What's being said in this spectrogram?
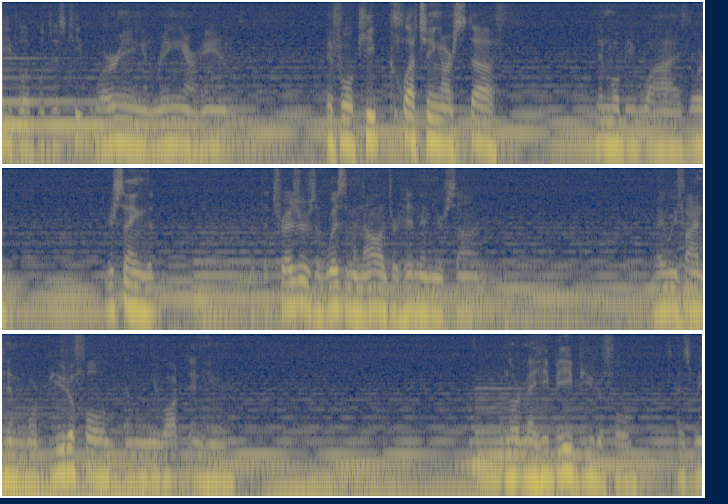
people if we'll just keep worrying and wringing our hands. If we'll keep clutching our stuff, then we'll be wise. Lord, you're saying that, that the treasures of wisdom and knowledge are hidden in your Son. May we find him more beautiful than when we walked in here. And Lord, may he be beautiful as we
